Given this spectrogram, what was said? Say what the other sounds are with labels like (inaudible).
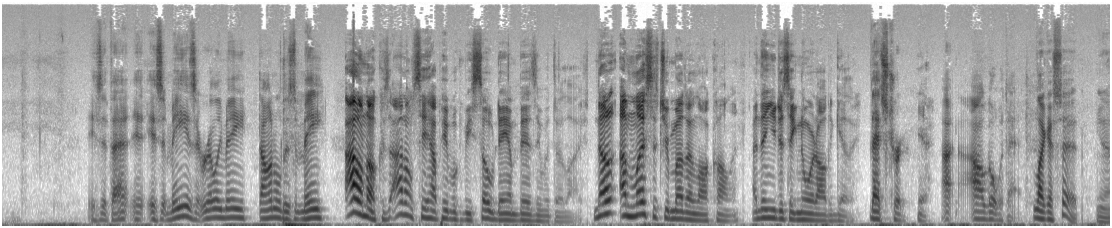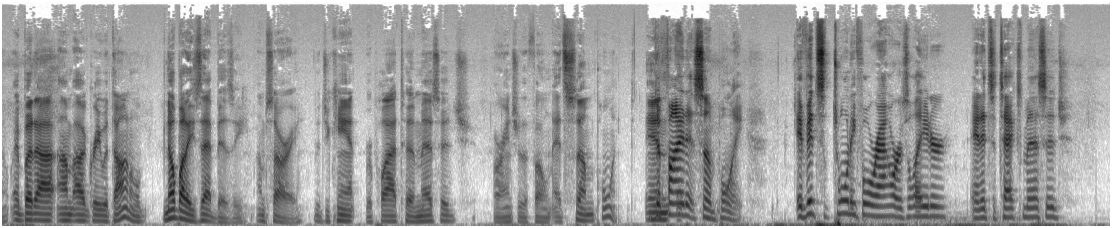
Is it that? Is it me? Is it really me? Donald, is it me? I don't know because I don't see how people can be so damn busy with their life. No, unless it's your mother-in-law calling, and then you just ignore it altogether. That's true. Yeah. I, I'll go with that. Like I said, you know. But I, I'm, I agree with Donald. Nobody's that busy. I'm sorry that you can't reply to a message or answer the phone at some point. And Define at some point. If it's 24 hours later and it's a text message,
